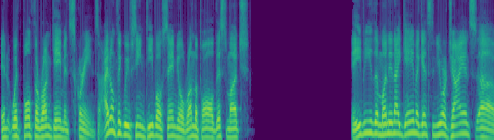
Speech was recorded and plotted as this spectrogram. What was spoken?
in with both the run game and screens. I don't think we've seen Deebo Samuel run the ball this much. Maybe the Monday night game against the New York Giants, uh,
